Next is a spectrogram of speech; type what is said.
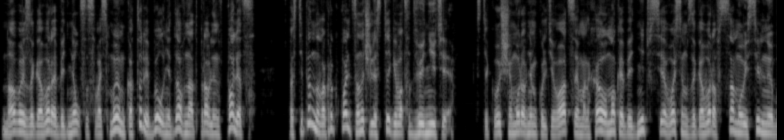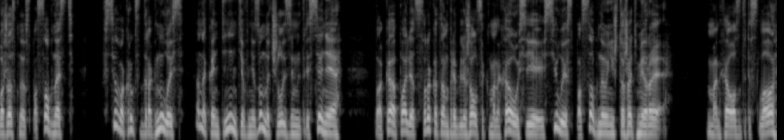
Новый заговор объединился с восьмым, который был недавно отправлен в палец. Постепенно вокруг пальца начали стягиваться две нити. С текущим уровнем культивации Манхао мог объединить все восемь заговоров в самую сильную божественную способность. Все вокруг содрогнулось, а на континенте внизу началось землетрясение — пока палец с рокотом приближался к Манхау сией силой, способной уничтожать миры. Манхау затрясло,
